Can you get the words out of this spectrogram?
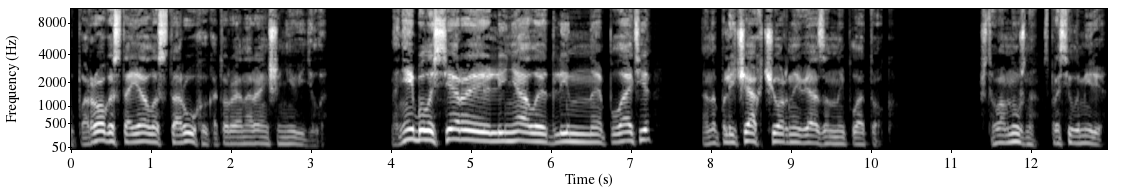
У порога стояла старуха, которую она раньше не видела. На ней было серое линялое длинное платье, а на плечах черный вязаный платок. «Что вам нужно?» — спросила Мирия.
